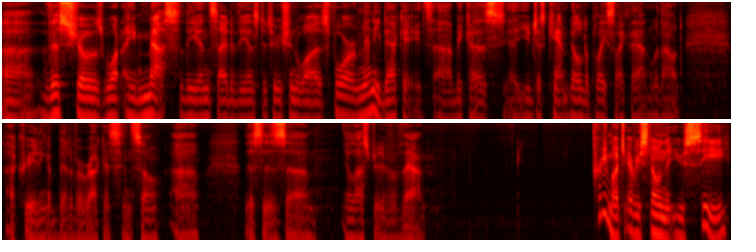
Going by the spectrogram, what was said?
Uh, this shows what a mess the inside of the institution was for many decades uh, because uh, you just can't build a place like that without uh, creating a bit of a ruckus. And so uh, this is um, illustrative of that. Pretty much every stone that you see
